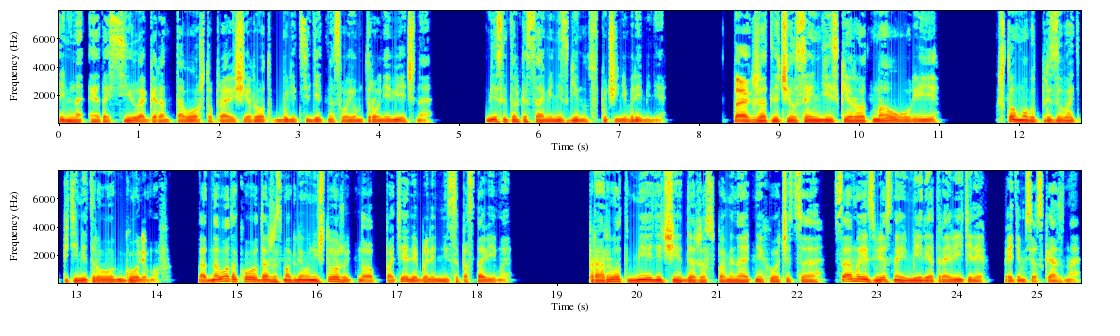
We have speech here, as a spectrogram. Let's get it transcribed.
Именно эта сила — гарант того, что правящий род будет сидеть на своем троне вечно, если только сами не сгинут в пучине времени. Также отличился индийский род Маурии, что могут призывать пятиметровых големов. Одного такого даже смогли уничтожить, но потери были несопоставимы. Про род Медичи даже вспоминать не хочется. Самые известные в мире отравители. Этим все сказано.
